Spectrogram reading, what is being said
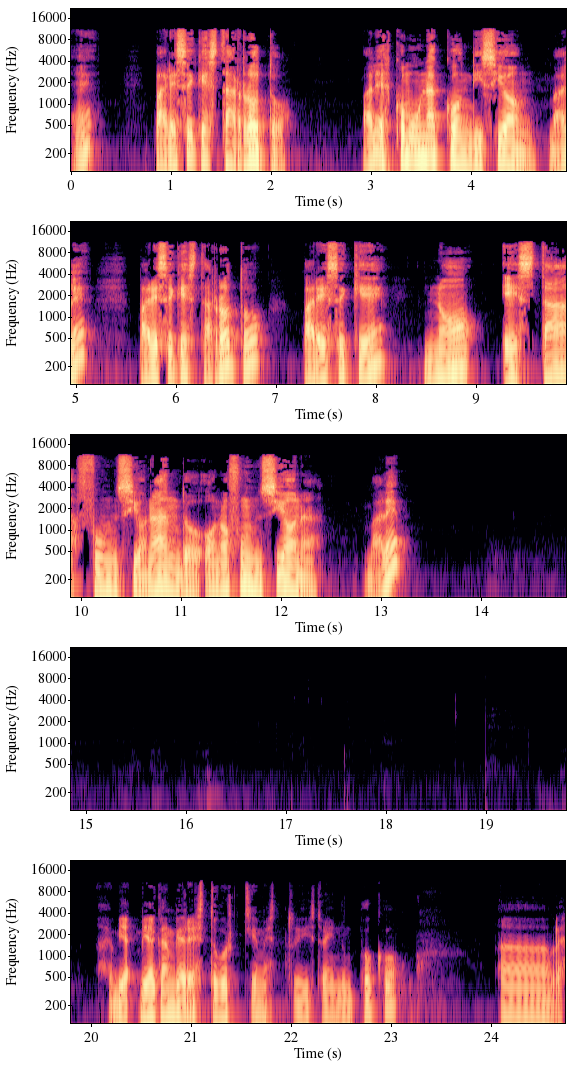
¿Eh? Parece que está roto. ¿Vale? Es como una condición, ¿vale? Parece que está roto, parece que no está funcionando o no funciona, ¿vale? Voy a, cambiar esto porque me estoy distrayendo un poco. A ver.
